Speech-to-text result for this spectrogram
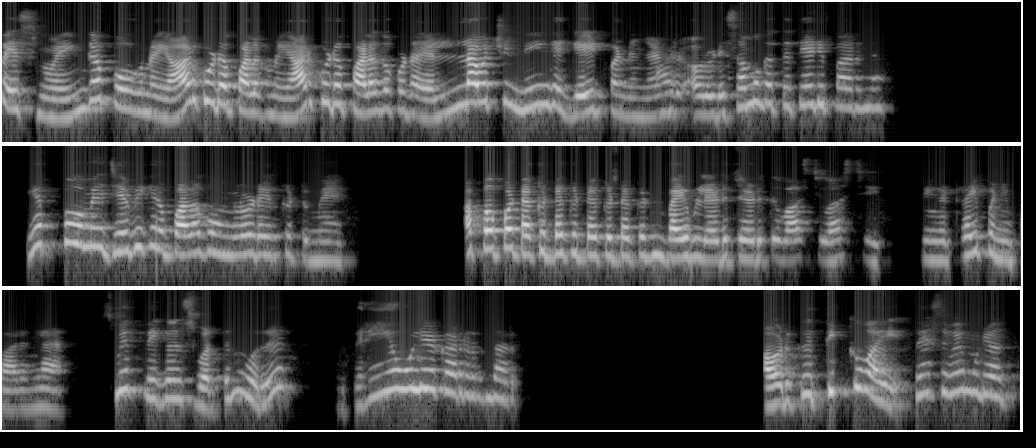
பேசணும்? எங்க போகணும்? யார் கூட பழகணும்? யார் கூட பழகக்கூடாது? எல்லாவற்றையும் நீங்க கைட் பண்ணுங்க அவருடைய சமூகத்தை தேடி பாருங்க. எப்பவுமே ஜெபிக்கிற பழகம் உங்களோட இருக்கட்டுமே. அப்பப்போ டக்கு டக்கு டக்கு டக்குன்னு பைபிள் எடுத்து எடுத்து வாசிச்சு வாசிச்சு நீங்க ட்ரை பண்ணி பாருங்களேன். ஸ்மித் விகில்ஸ் வர்த்துன்னு ஒரு பெரிய ஊழியக்காரர் இருந்தார். அவருக்கு திக்குவாய். பேசவே முடியாது.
